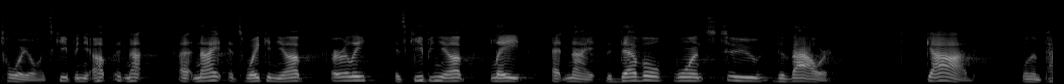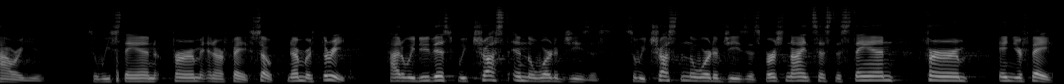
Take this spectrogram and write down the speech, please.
toil. It's keeping you up at night, at night, it's waking you up early, it's keeping you up late at night. The devil wants to devour. God will empower you. So we stand firm in our faith. So, number three, how do we do this? We trust in the word of Jesus. So we trust in the word of Jesus. Verse 9 says to stand firm in your faith.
